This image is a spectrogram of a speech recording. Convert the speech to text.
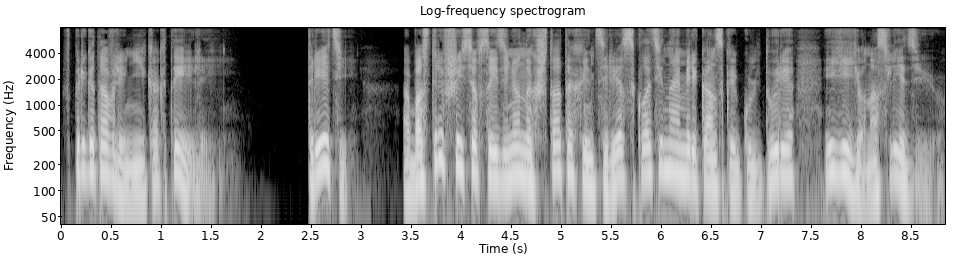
в приготовлении коктейлей. Третий — обострившийся в Соединенных Штатах интерес к латиноамериканской культуре и ее наследию.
